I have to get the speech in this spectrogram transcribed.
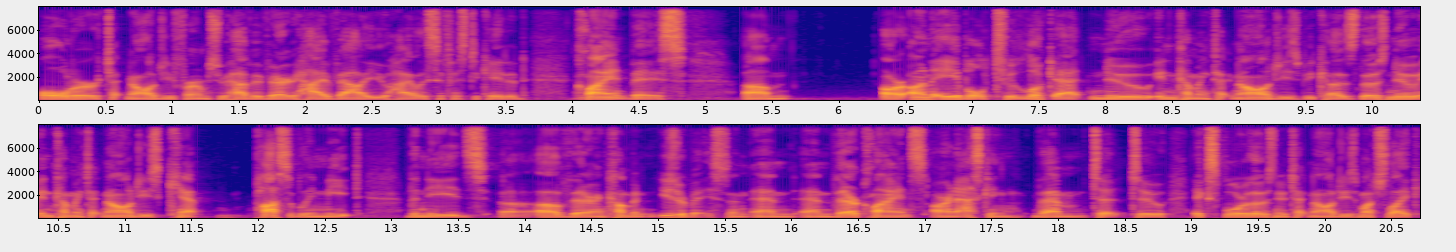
older technology firms who have a very high value, highly sophisticated client base um, are unable to look at new incoming technologies because those new incoming technologies can't possibly meet the needs uh, of their incumbent user base. And, and, and their clients aren't asking them to, to explore those new technologies, much like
